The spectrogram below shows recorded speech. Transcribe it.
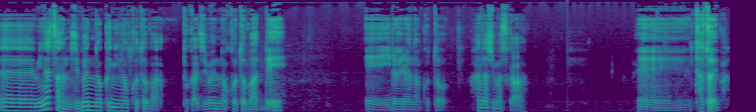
えー、皆さん自分の国の言葉とか自分の言葉で、えー、いろいろなこと話しますか、えー、例えば。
